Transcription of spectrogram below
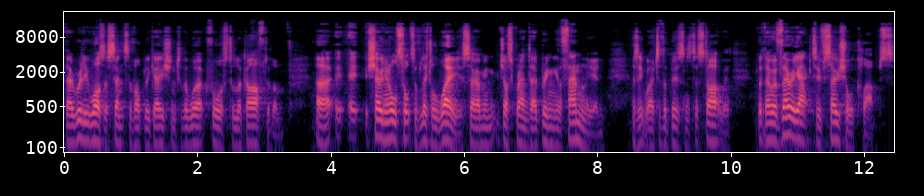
there really was a sense of obligation to the workforce to look after them. Uh, shown in all sorts of little ways. So, I mean, just Grandad bringing the family in, as it were, to the business to start with. But there were very active social clubs,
